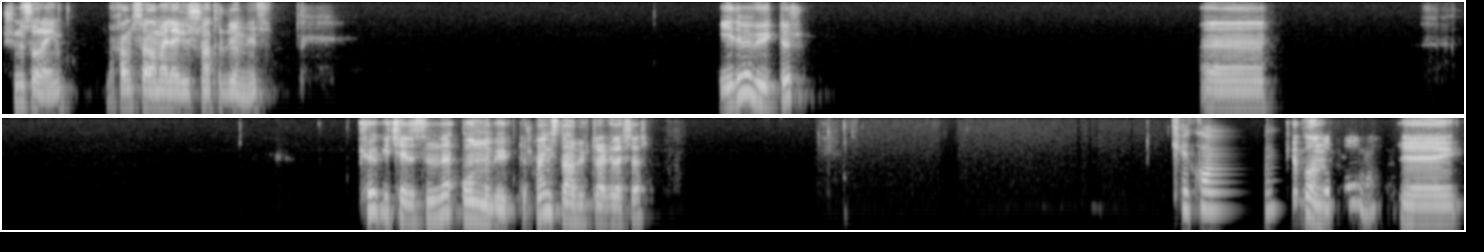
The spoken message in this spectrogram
Şunu sorayım. Bakalım sıralamayla ilgili şunu hatırlıyor muyuz? 7 mi büyüktür? Ee, kök içerisinde 10 mu büyüktür? Hangisi daha büyüktür arkadaşlar? Kök 10. Kök 10. Bir değil mi? Ee,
